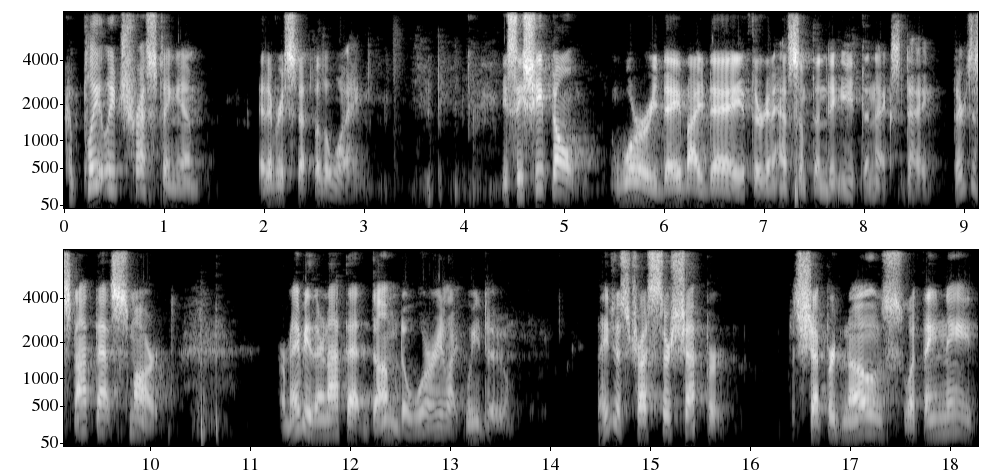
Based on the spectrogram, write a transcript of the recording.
completely trusting him at every step of the way. You see, sheep don't worry day by day if they're going to have something to eat the next day. They're just not that smart. Or maybe they're not that dumb to worry like we do. They just trust their shepherd. The shepherd knows what they need.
